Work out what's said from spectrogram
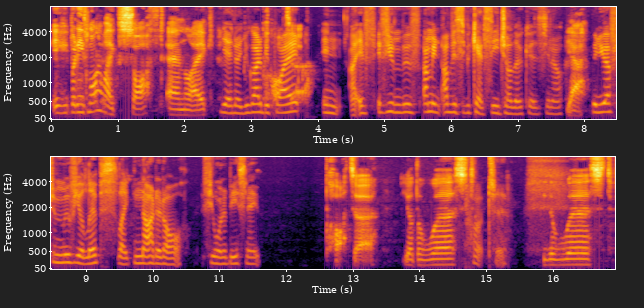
he- but he's more like soft and like Yeah, no, you got to be quiet. And uh, if if you move, I mean, obviously we can't see each other because you know, Yeah, but you have to move your lips like not at all if you want to be Snape. Potter. You're the worst. Potter. You're the worst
